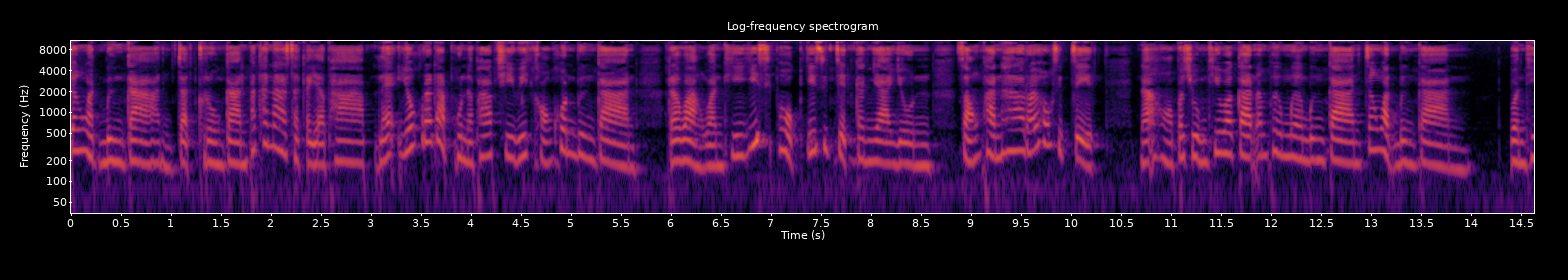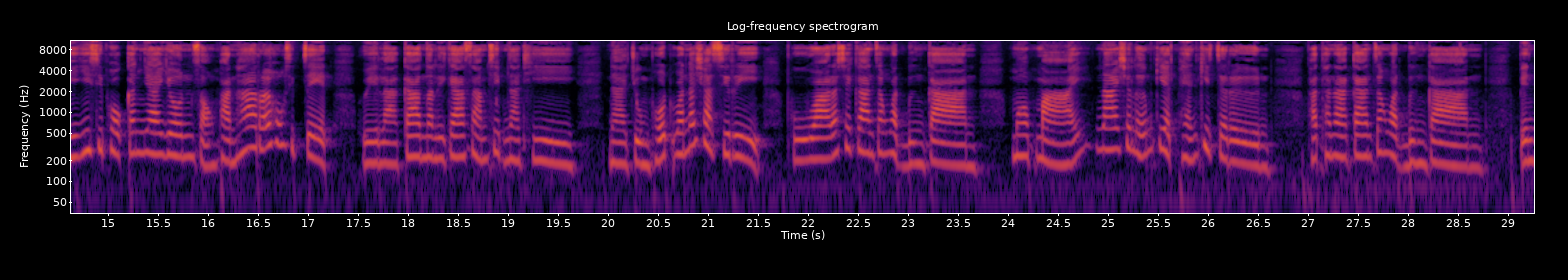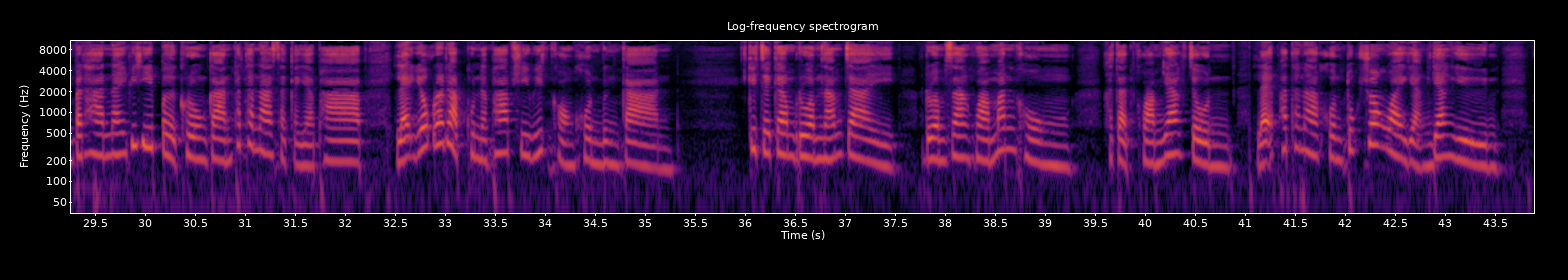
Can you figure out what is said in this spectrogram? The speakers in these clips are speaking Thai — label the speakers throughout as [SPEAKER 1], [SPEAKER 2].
[SPEAKER 1] จังหวัดบึงการจัดโครงการพัฒนาศักยภาพ และยกระดับคุณภาพชีวิตของคนบึงการ ระหว่างวันที่ 26-27 กันยายน 2567 ณ หอประชุมที่ว่าการอำเภอเมืองบึงการ จังหวัดบึงการ วันที่ 26 กันยายน 2567 เวลา9นาฬิกา 30 นาที นายจุมพศวรรณชัดสิริ ผู้ว่าราชการจังหวัดบึงการ มอบหมาย นายเฉลิมเกียรติแผนกิจเจริญ พัฒนาการจังหวัดบึงการ เป็นประธานในพิธีเปิดโครงการพัฒนาศักยภาพ และยกระดับคุณภาพชีวิตของคนบึงการ กิจกรรมรวมน้ำใจ รวมสร้างความมั่นคง ขจัดความยากจน และพัฒนาคนทุกช่วงวัยอย่างยั่งยืน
